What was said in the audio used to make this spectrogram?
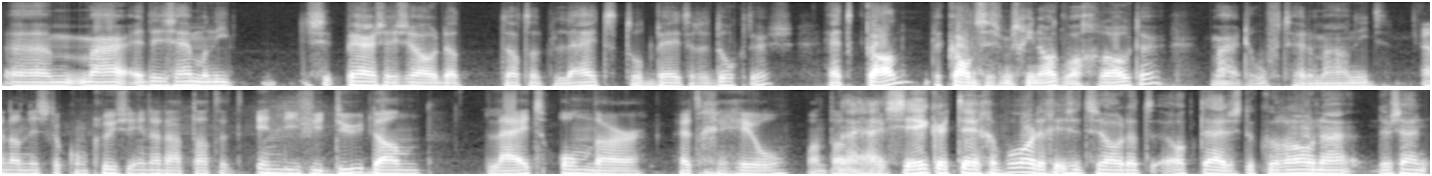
Ehm, maar het is helemaal niet per se zo dat, dat het leidt tot betere dokters. Het kan, de kans is misschien ook wel groter, maar het hoeft helemaal niet. En dan is de conclusie inderdaad dat het individu dan leidt onder het geheel. Want dan Nou ja, heeft zeker tegenwoordig is het zo dat ook tijdens de corona... er zijn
